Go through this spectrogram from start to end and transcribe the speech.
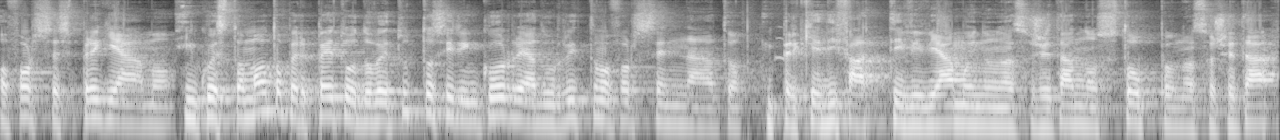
o forse sprechiamo in questo moto perpetuo dove tutto si rincorre ad un ritmo forsennato, perché di fatti viviamo in una società non stop, una società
